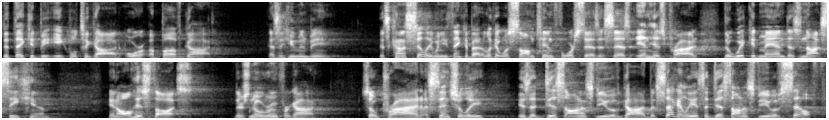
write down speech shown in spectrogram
that they could be equal to God or above God as a human being? It's kind of silly when you think about it. Look at what Psalm 10:4 says. It says, "In his pride, the wicked man does not seek him. In all his thoughts, there's no room for God." So pride essentially is a dishonest view of God, but secondly, it's a dishonest view of self.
